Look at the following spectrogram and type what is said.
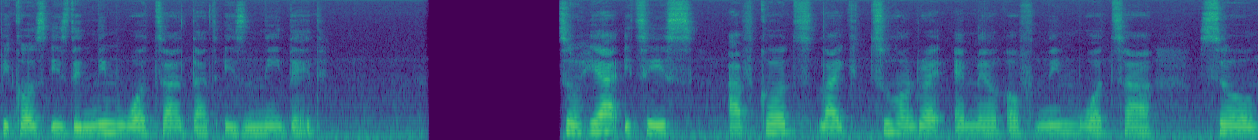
because it's the neem water that is needed. So here it is. I've got like 200 ml of neem water. So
